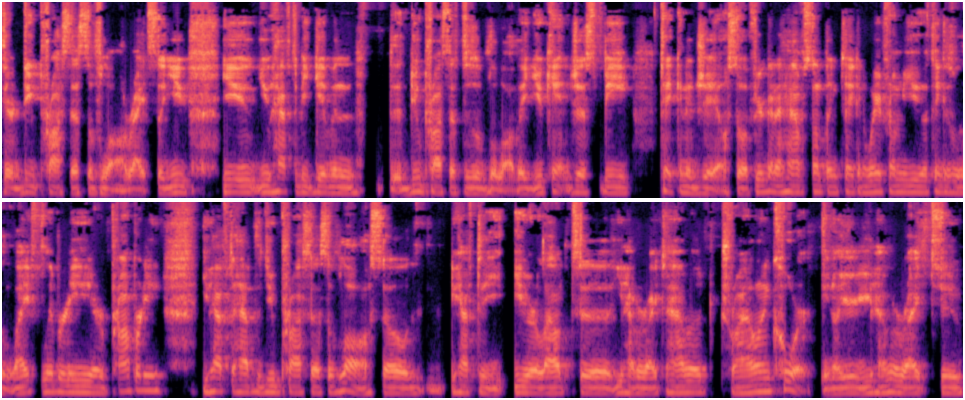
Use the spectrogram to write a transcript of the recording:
their due process of law, right? So you you you have to be given the due processes of the law. That you can't just be taken to jail. So if you're going to have something taken away from you, I think it's with life, liberty, or property, you have to have the due process of law. So you have to you're allowed to you have a right to have a trial in court. You know, you you have a right to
